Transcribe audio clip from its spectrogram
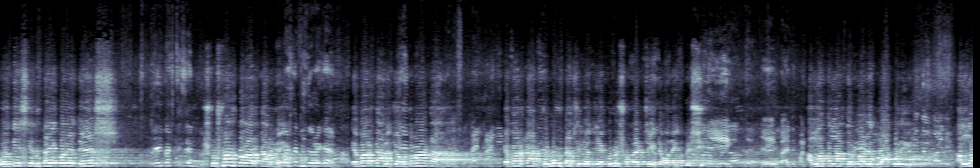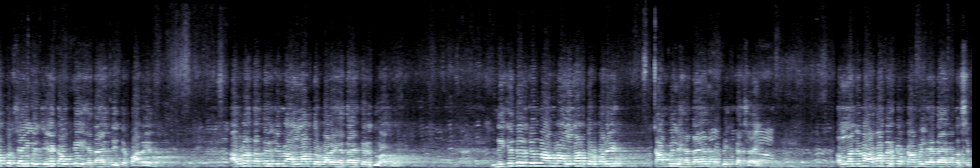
গতি চিন্তাই করে দেশ শোষণ করার কারণে এবারকার যন্ত্রণাটা এবারকার জুলুমটা ছিল যে কোনো সময়ের চাইতে অনেক বেশি। আল্লাহ তাল্লাহর দরবারে দোয়া করি। আল্লাহ তো চাইলে যে কাউকেই হেদায়েত দিতে পারেন। আমরা তাদের জন্য আল্লাহর দরবারে হেদায়েতের দোয়া করি। নিজেদের জন্য আমরা আল্লাহর দরবারে কামিল হেদায়েত ভিক্ষা চাই। আল্লাহ যেন আমাদেরকে কামিল হেদায়েত নসিব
